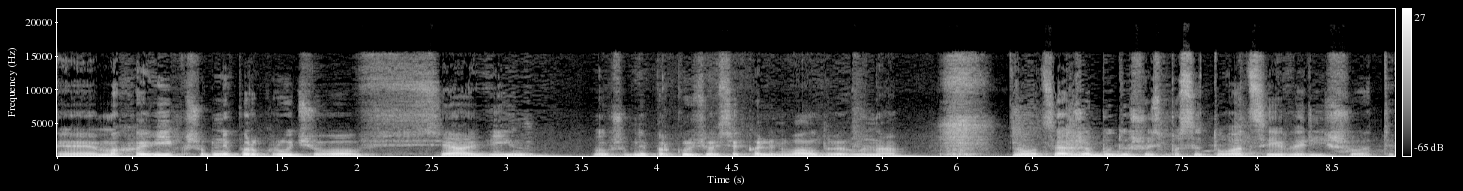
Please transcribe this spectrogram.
е, маховік, щоб не прокручувався він, ну, щоб не прокручувався колінвал двигуна. Ну, це вже буду щось по ситуації вирішувати.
